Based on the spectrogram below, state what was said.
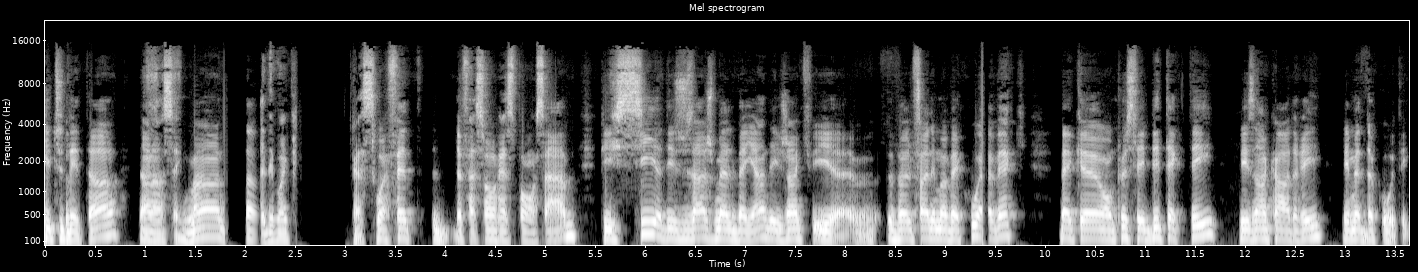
l'étude de l'État dans l'enseignement, dans la démocratie, soit faite de façon responsable. Puis s'il y a des usages malveillants, des gens qui euh, veulent faire des mauvais coups avec, ben qu'on puisse les détecter, les encadrer, les mettre de côté.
